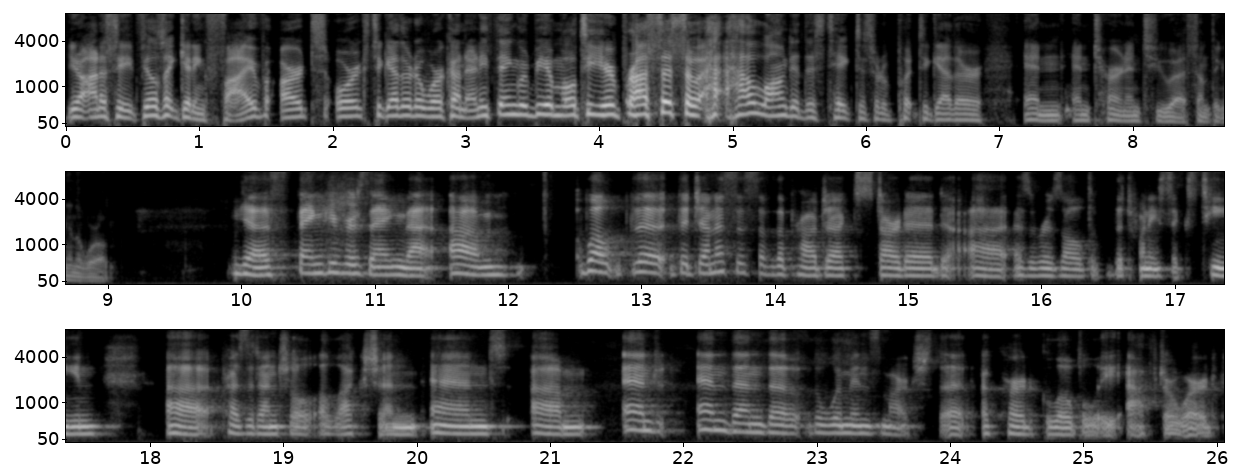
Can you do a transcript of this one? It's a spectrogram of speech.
You know, honestly, it feels like getting five art orgs together to work on anything would be a multi-year process. So, h- how long did this take to sort of put together and and turn into uh, something in the world? Yes, thank you for saying that. Um, well, the, the genesis of the project started uh, as a result of the 2016 uh, presidential election, and um, and and then the the women's march that occurred globally afterward.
